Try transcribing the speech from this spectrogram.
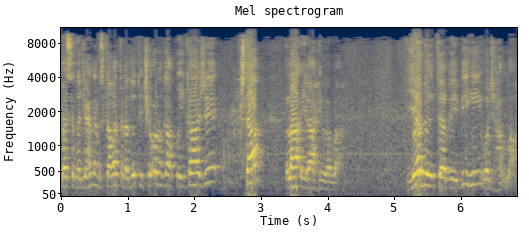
To je da jahannamska vatra dotiče onoga koji kaže šta? La ilaha illallah. Jebtagi bihi vajha Allah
